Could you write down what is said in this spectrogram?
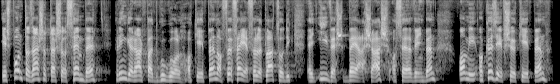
És pont az ásatással szembe Ringer Árpád Google a képen, a feje fölött látszódik egy íves beásás a szelvényben, ami a középső képen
